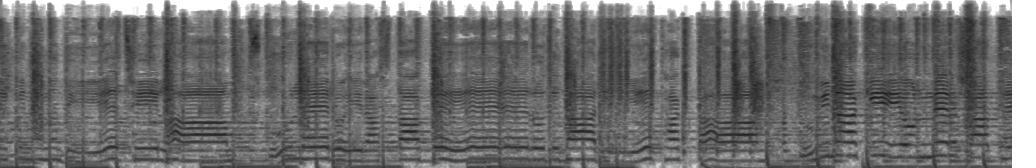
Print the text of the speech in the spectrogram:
নিকনেম দিয়েছিলাম। স্কুলের ওই রাস্তাতে রোজ দাঁড়িয়ে থাকতাম। তুমি নাকি অন্যের সাথে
